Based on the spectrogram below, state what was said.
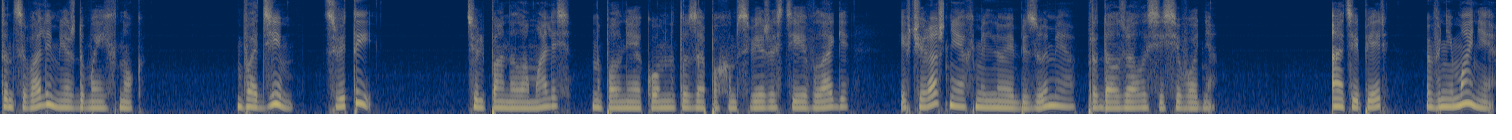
танцевали между моих ног. «Вадим, цветы!» Тюльпаны ломались, наполняя комнату запахом свежести и влаги, и вчерашнее хмельное безумие продолжалось и сегодня. «А теперь, внимание!»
